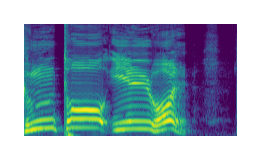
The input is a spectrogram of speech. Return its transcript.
금토일월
